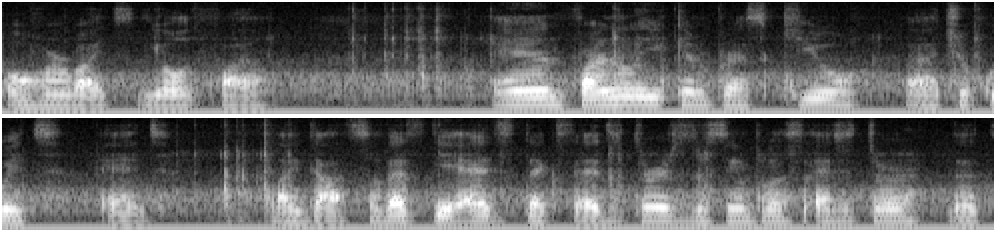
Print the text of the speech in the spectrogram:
overwrite the old file. And finally you can press Q uh, to quit ed like that. So that's the ed text editor. It's the simplest editor that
